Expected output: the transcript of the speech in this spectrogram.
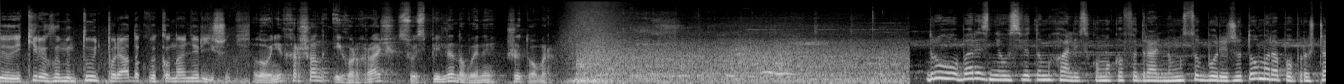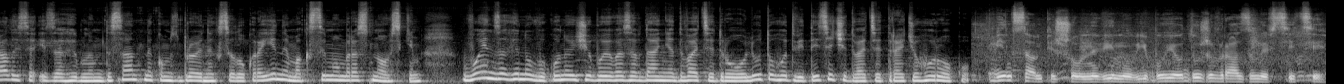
які регламентують порядок виконання рішень. Леонід Харшан, Ігор Грач, Суспільне новини, Житомир. 2 березня у Свято-Михайлівському кафедральному соборі Житомира попрощалися із загиблим десантником Збройних сил України Максимом Расновським. Воїн загинув, виконуючи бойове завдання 22 лютого 2023 року. Він сам пішов на війну, бо його дуже вразили всі ці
